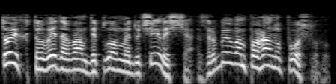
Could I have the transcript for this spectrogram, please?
Той, хто видав вам диплом медучилища, зробив вам погану послугу.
